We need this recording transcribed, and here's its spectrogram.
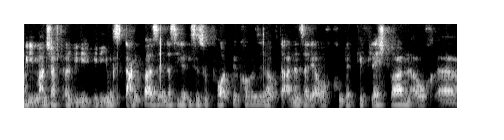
wie die Mannschaft, wie die, wie die Jungs dankbar sind, dass sie ja diesen Support bekommen sind, auf der anderen Seite auch komplett geflasht waren, auch äh,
